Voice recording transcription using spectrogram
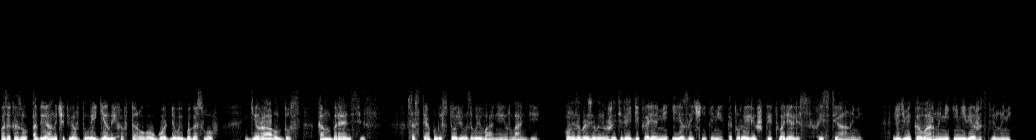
По заказу Адриана IV и Генриха II угодливый богослов Гералдус Камбренсис состряпал историю завоевания Ирландии. Он изобразил ее жителей дикарями и язычниками, которые лишь притворялись христианами, людьми коварными и невежественными,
